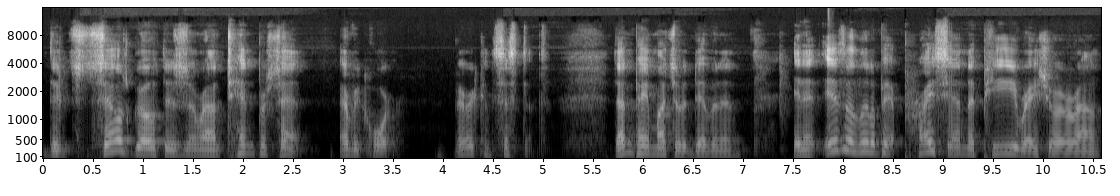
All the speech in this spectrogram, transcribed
The sales growth is around 10 percent every quarter. Very consistent. Doesn't pay much of a dividend, and it is a little bit pricey on the PE ratio around.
